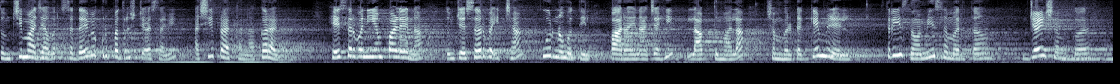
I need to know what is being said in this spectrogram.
तुमची माझ्यावर सदैव कृपादृष्टी असावी अशी प्रार्थना करावी. हे सर्व नियम पाळले ना तुमचे सर्व इच्छा पूर्ण होतील. पारायणाचाही लाभ तुम्हाला शंभर टक्के मिळेल. श्री स्वामी समर्थ. जय शंकर.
